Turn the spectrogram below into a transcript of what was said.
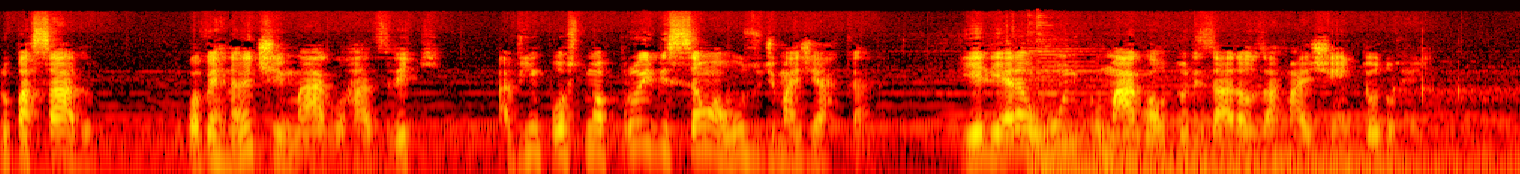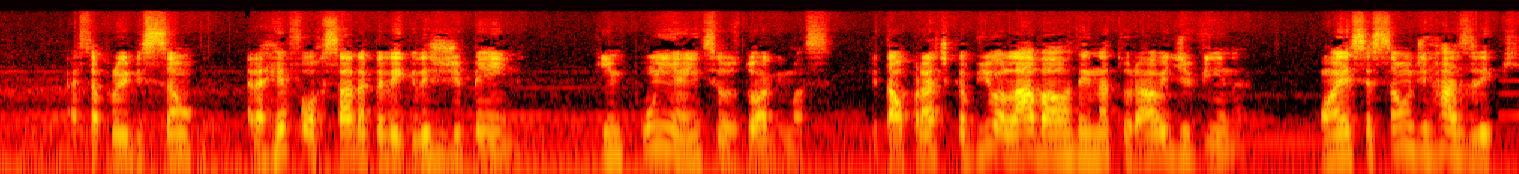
No passado, o governante e mago Hazlik havia imposto uma proibição ao uso de magia arcana, e ele era o único mago autorizado a usar magia em todo o reino. Essa proibição era reforçada pela Igreja de Bane, que impunha em seus dogmas que tal prática violava a ordem natural e divina, com a exceção de Hazlik,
